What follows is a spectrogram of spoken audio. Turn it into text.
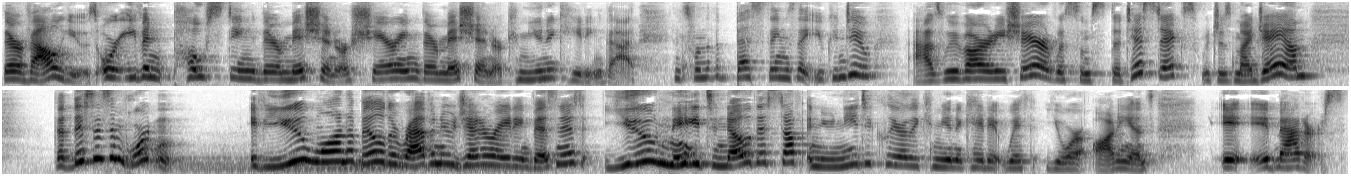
their values or even posting their mission or sharing their mission or communicating that. It's one of the best things that you can do, as we've already shared with some statistics, which is my jam, that this is important. If you want to build a revenue generating business, you need to know this stuff and you need to clearly communicate it with your audience. It, it, matters.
